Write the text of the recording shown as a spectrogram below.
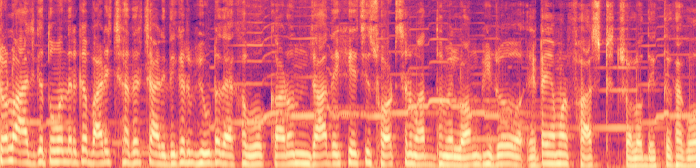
চলো আজকে তোমাদেরকে বাড়ির ছাদের চারিদিকের ভিউটা দেখাবো, কারণ যা দেখিয়েছি শর্টস এর মাধ্যমে লং ভিডিও এটাই আমার ফার্স্ট চলো দেখতে থাকো।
